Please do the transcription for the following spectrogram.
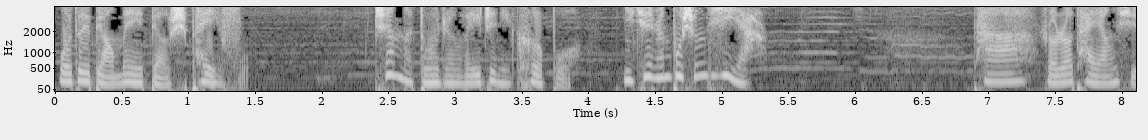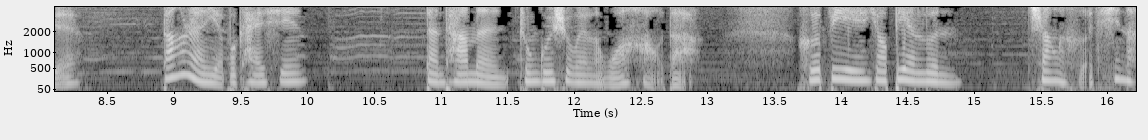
我对表妹表示佩服，这么多人围着你刻薄，你居然不生气呀？她揉揉太阳穴，当然也不开心，但他们终归是为了我好的，何必要辩论，伤了和气呢？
